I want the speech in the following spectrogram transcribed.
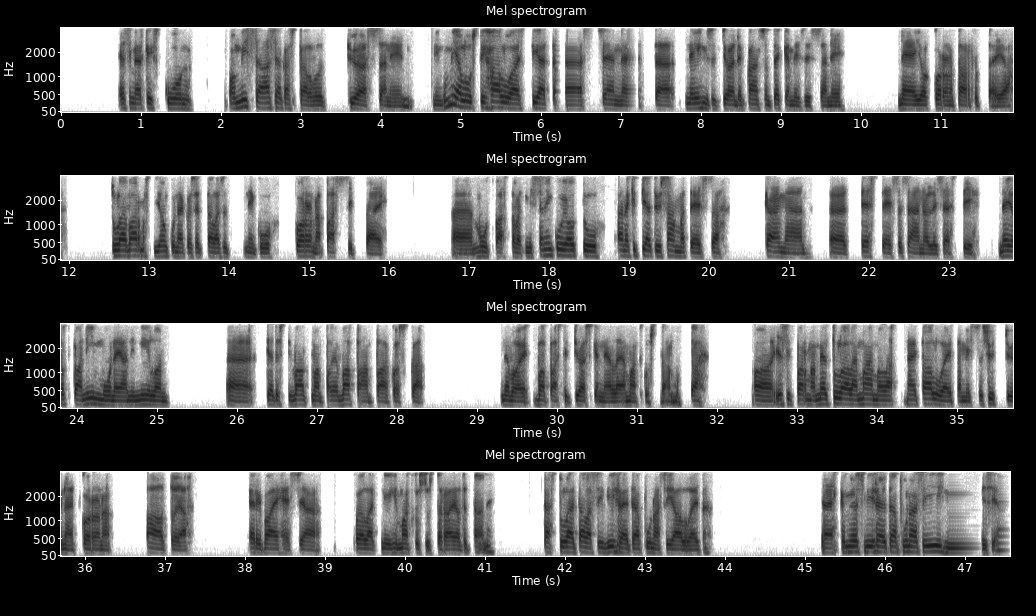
esimerkiksi kun on missä asiakaspalvelutyössä, niin, niin kuin mieluusti haluaisi tietää sen, että ne ihmiset, joiden kanssa on tekemisissä, niin ne ei ole koronatartuttajia. Tulee varmasti jonkunnäköiset tällaiset niin kuin koronapassit tai ää, muut vastaavat, missä niin kuin joutuu ainakin tietyissä ammateissa käymään ää, testeissä säännöllisesti. Ne, jotka on immuuneja, niin niillä on ää, tietysti valtavan paljon vapaampaa, koska ne voi vapaasti työskennellä ja matkustaa, mutta ja sitten varmaan meillä tulee olemaan maailmalla näitä alueita, missä syttyy näitä korona-aaltoja eri vaiheissa ja voi olla, että niihin matkustusta rajoitetaan. Niin tästä tulee tällaisia vihreitä ja punaisia alueita. Ja ehkä myös vihreitä ja punaisia ihmisiä.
